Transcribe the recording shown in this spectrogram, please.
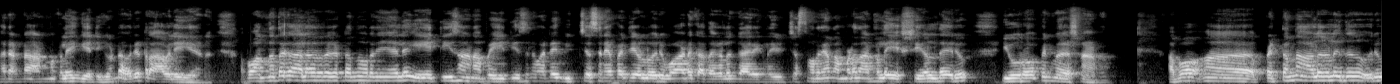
ആ രണ്ട് ആൺമക്കളെയും കയറ്റിക്കൊണ്ട് അവർ ട്രാവൽ ചെയ്യുകയാണ് അപ്പോൾ അന്നത്തെ കാലഘട്ടം എന്ന് പറഞ്ഞു കഴിഞ്ഞാൽ എയ്റ്റീസ് ആണ്. അപ്പോൾ എയ്റ്റീസിൽ മറ്റേ വിച്ചസിനെ പറ്റിയുള്ള ഒരുപാട് കഥകളും കാര്യങ്ങളും. വിച്ചസ് എന്ന് പറഞ്ഞാൽ നമ്മുടെ നാട്ടിലെ യക്ഷികളുടെ ഒരു യൂറോപ്യൻ വേർഷനാണ് അപ്പോൾ പെട്ടെന്ന് ആളുകൾ ഇത് ഒരു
